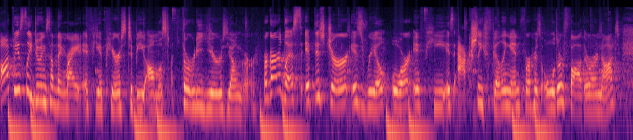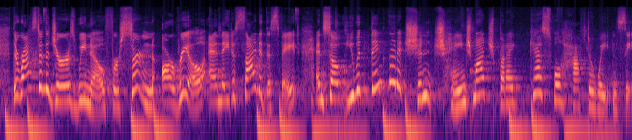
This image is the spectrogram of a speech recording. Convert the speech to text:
obviously doing something something right if he appears to be almost 30 years younger. Regardless, if this juror is real or if he is actually filling in for his older father or not, the rest of the jurors we know for certain are real and they decided this fate, and so you would think that it shouldn't change much, but I guess we'll have to wait and see.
